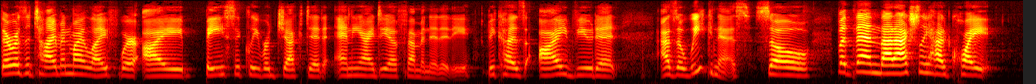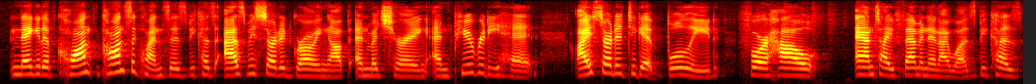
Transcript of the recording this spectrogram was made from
there was a time in my life where I basically rejected any idea of femininity because I viewed it as a weakness. So, but then that actually had quite negative con- consequences because as we started growing up and maturing and puberty hit, I started to get bullied for how anti feminine I was because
